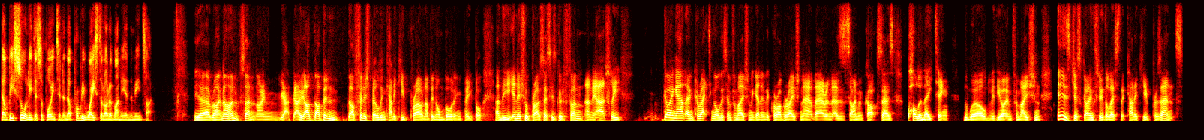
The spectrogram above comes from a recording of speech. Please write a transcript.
they'll be sorely disappointed and they'll probably waste a lot of money in the meantime. Yeah, right. No, hundred percent. I'm yeah. I, have been I've finished building Kalicube Pro and I've been onboarding people, and the initial process is good fun, and it actually going out there and correcting all this information and getting the corroboration out there, and as Simon Cox says, pollinating the world with your information is just going through the list that Kalicube presents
